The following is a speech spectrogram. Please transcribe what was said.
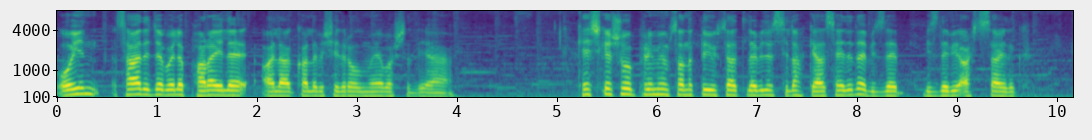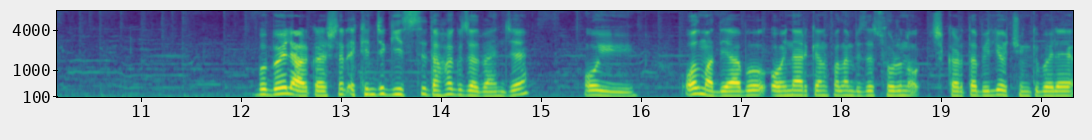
Oyun sadece böyle para ile alakalı bir şeyler olmaya başladı ya. Keşke şu premium sandıkta yükseltilebilir silah gelseydi de biz de biz de bir açsaydık. Bu böyle arkadaşlar. İkinci giysisi daha güzel bence. Oy. Olmadı ya bu oynarken falan bize sorun çıkartabiliyor çünkü böyle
